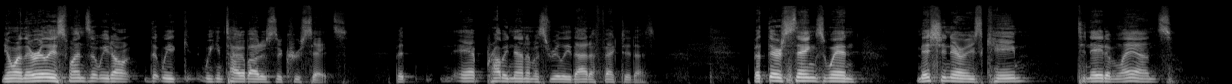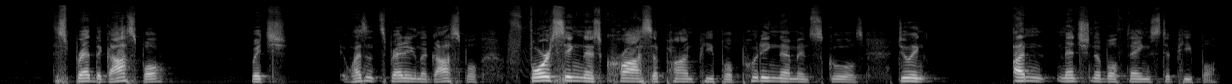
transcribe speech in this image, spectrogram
You know, one of the earliest ones that we don't that we we can talk about is the Crusades, but eh, probably none of us really that affected us. But there's things when missionaries came to native lands to spread the gospel, which it wasn't spreading the gospel, forcing this cross upon people, putting them in schools, doing unmentionable things to people,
